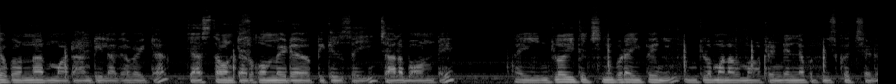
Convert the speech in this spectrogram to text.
ఒక ఉన్నారనమాట ఆంటీ లాగా బయట. చేస్తూ ఉంటారు హోమ్ మేడ్ పికిల్స్ అవి చాలా బాగుంటాయి. అవి ఇంట్లో ఈ తెచ్చినవి కూడా అయిపోయినాయి. ఇంట్లో మన మా ఫ్రెండ్ వెళ్ళినప్పుడు తీసుకొచ్చాడు.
